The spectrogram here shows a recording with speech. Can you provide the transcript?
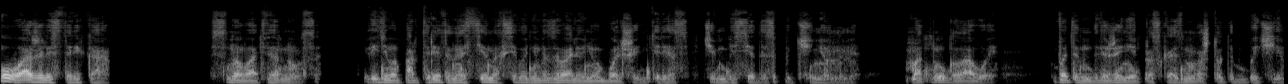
Уважили старика. Снова отвернулся. Видимо, портреты на стенах сегодня вызывали у него больше интерес, чем беседы с подчиненными. Мотнул головой. В этом движении проскользнуло что-то бычье.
